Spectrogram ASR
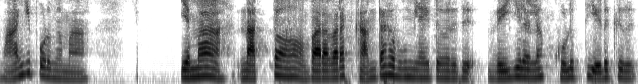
வாங்கி போடுங்கம்மா. ஏம்மா நத்தம் வர வர கந்தக பூமி ஆயிட்டு வருது. வெயிலெல்லாம் கொளுத்தி எடுக்குது.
